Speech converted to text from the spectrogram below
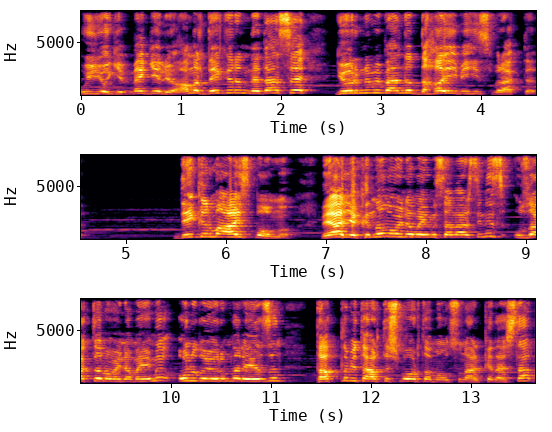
uyuyor gibime geliyor. Ama Dagger'ın nedense görünümü bende daha iyi bir his bıraktı. Dagger mı Ice Bow mu? Veya yakından oynamayı mı seversiniz, uzaktan oynamayı mı? Onu da yorumlara yazın. Tatlı bir tartışma ortamı olsun arkadaşlar.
